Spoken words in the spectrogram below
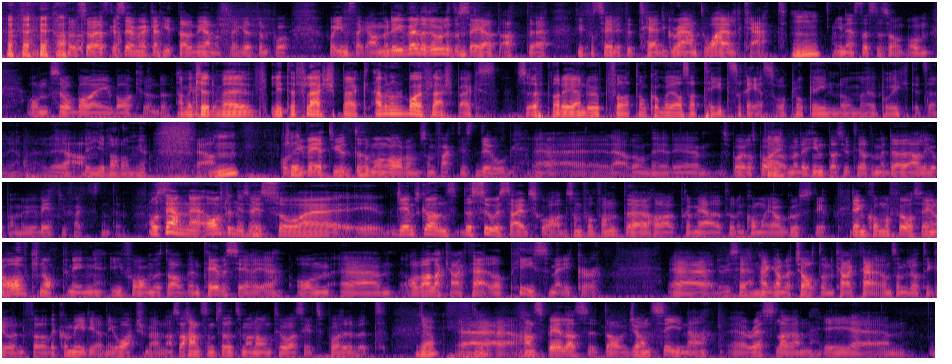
så jag ska se om jag kan hitta den igen och slänga ut den på, på Instagram. Men det är ju väldigt roligt att se att, att uh, vi får se lite Ted Grant Wildcat mm. i nästa säsong. Om, om så bara är i bakgrunden. Ja men kul med lite flashbacks, även om det bara är flashbacks så öppnar det ändå upp för att de kommer göra så här tidsresor och plocka in dem eh, på riktigt sen igen. Det, ja. det gillar de ju. Ja. Mm. Och vi vet ju inte hur många av dem som faktiskt dog. Eh, där. De, det, det, spoiler, spoiler, Nej. men det hintas ju till att de är döda allihopa. Men vi vet ju faktiskt inte. Och sen eh, avslutningsvis så, eh, James Gunns The Suicide Squad, som fortfarande inte har haft premiär, jag tror den kommer i augusti. Den kommer få sig en avknoppning i form av en tv-serie om, eh, av alla karaktärer, Peacemaker. Eh, det vill säga den här gamla Charlton-karaktären som låg till grund för The Comedian i Watchmen. Alltså han som ser ut som han har en toasits på huvudet. Ja. Eh, han spelas av John Cena, eh, wrestlaren i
